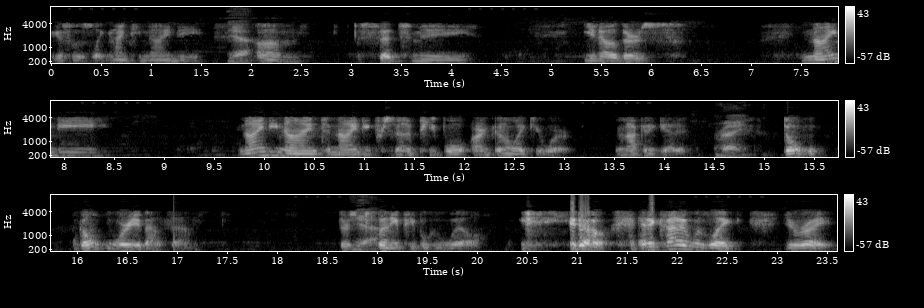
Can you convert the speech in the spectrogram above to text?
I guess it was like 1990 yeah, um, said to me, you know, there's 90, 99 to 90% of people aren't going to like your work. They're not going to get it. right, Don't, don't worry about them. There's Yeah. plenty of people who will, you know, and it kind of was like, you're right.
